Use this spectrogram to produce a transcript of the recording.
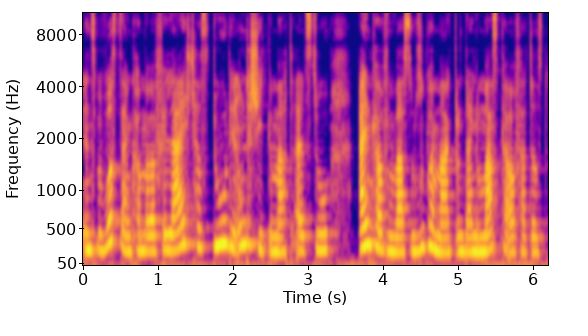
ins Bewusstsein kommen, aber vielleicht hast du den Unterschied gemacht, als du einkaufen warst im Supermarkt und deine Maske aufhattest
